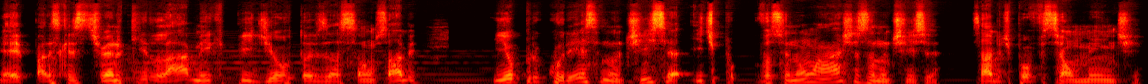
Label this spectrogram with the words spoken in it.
E aí parece que eles tiveram que ir lá meio que pedir autorização, sabe? E eu procurei essa notícia e, tipo, você não acha essa notícia, sabe? Tipo, oficialmente.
